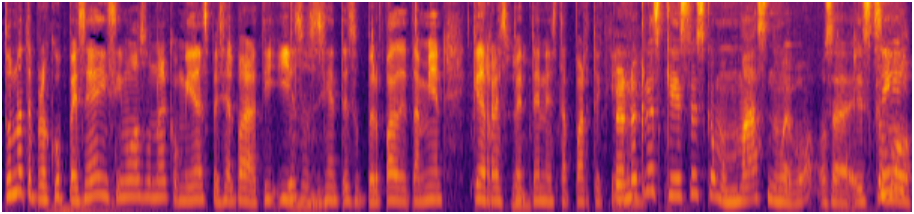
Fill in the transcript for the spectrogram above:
tú no te preocupes, ¿eh? Hicimos una comida especial para ti y eso se siente súper padre también, que respeten esta parte que... Pero ¿no crees que esto es como más nuevo? O sea, es Sí. como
